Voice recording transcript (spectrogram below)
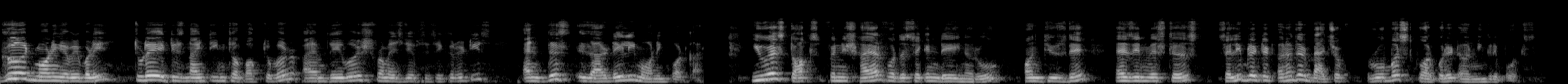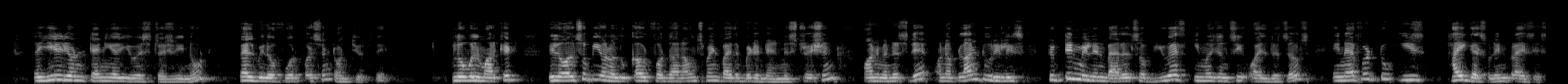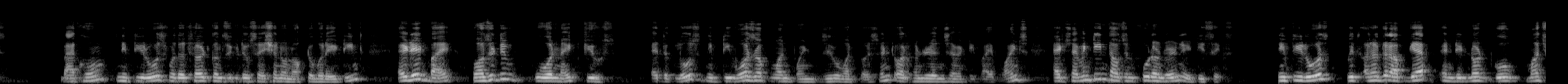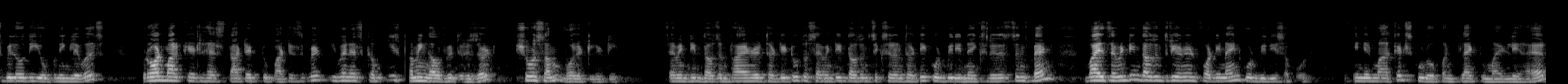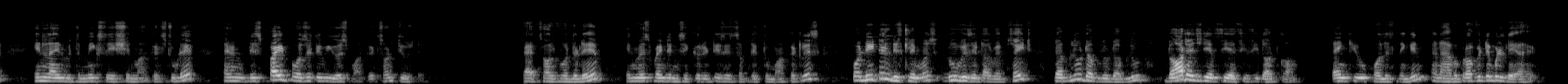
Good morning, everybody. Today it is 19th of October. I am Devash from HDFC Securities, and this is our daily morning podcast. US stocks finished higher for the second day in a row on Tuesday as investors celebrated another batch of robust corporate earning reports. The yield on 10 year US Treasury note fell below 4% on Tuesday. Global market will also be on a lookout for the announcement by the Biden administration on Wednesday on a plan to release 15 million barrels of US emergency oil reserves in effort to ease high gasoline prices. Back home, Nifty rose for the third consecutive session on October 18th, aided by positive overnight cues. At the close, Nifty was up 1.01% or 175 points at 17,486. Nifty rose with another up gap and did not go much below the opening levels. Broad market has started to participate even as companies coming out with result show some volatility. 17,532 to 17,630 could be the next resistance band, while 17,349 could be the support. Indian markets could open flat to mildly higher, in line with the mixed Asian markets today, and despite positive US markets on Tuesday. That's all for the day. Investment in securities is subject to market risk. For detailed disclaimers, do visit our website www.hdfcsec.com. Thank you for listening in and have a profitable day ahead.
